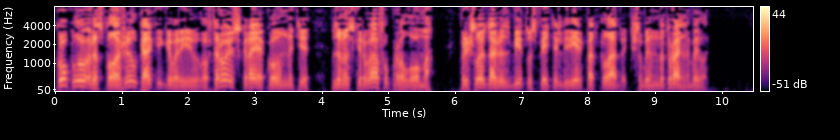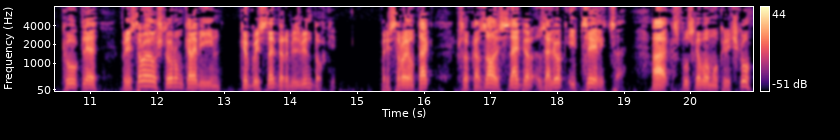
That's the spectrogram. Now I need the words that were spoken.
Куклу расположил, как и говорил, во второй с края комнате, замаскировав у пролома. Пришлось даже сбитую с петель дверь подкладывать, чтобы натурально было. Кукле пристроил штурм-карабин. Какой снайпер без винтовки? Пристроил так, что, казалось, снайпер залег и целится, а к спусковому крючку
